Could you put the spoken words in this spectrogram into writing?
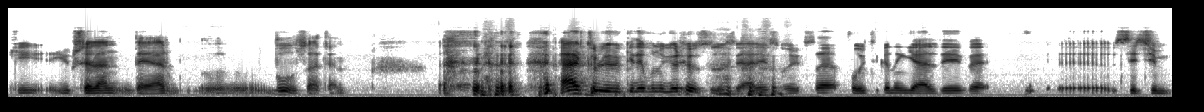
ki yükselen değer bu zaten. Her türlü ülkede bunu görüyorsunuz yani sonuçta politikanın geldiği ve e, seçim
